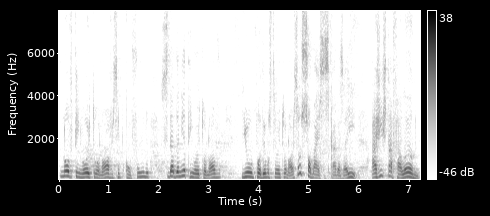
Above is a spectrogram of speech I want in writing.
Novo tem 8 ou 9, sempre confundo, Cidadania tem 8 ou 9 e o Podemos tem 8 ou 9. Se eu somar esses caras aí, a gente tá falando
